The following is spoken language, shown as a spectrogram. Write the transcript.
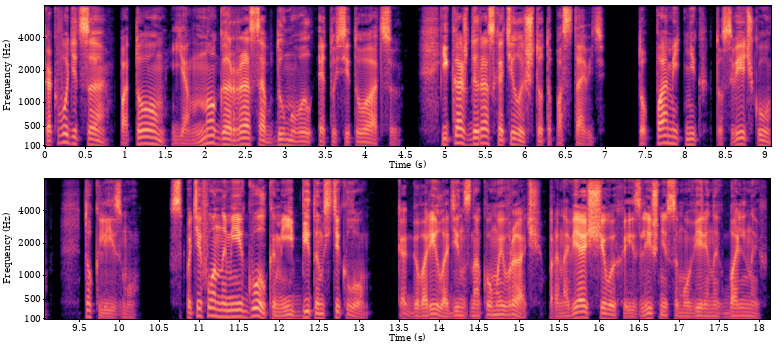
Как водится, потом я много раз обдумывал эту ситуацию, и каждый раз хотелось что-то поставить. То памятник, то свечку, то клизму. С патефонными иголками и битым стеклом, как говорил один знакомый врач, про навязчивых и излишне самоуверенных больных.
